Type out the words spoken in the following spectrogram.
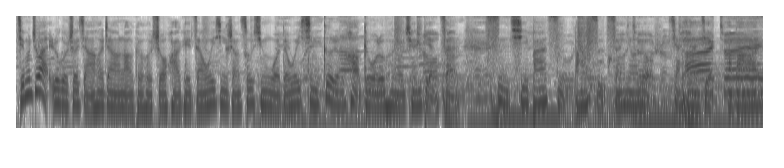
节目之外，如果说想要和张扬唠嗑和说话，可以在微信上搜寻我的微信个人号，给我的朋友圈点赞四七八四八四三幺六，下期再见，拜拜。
